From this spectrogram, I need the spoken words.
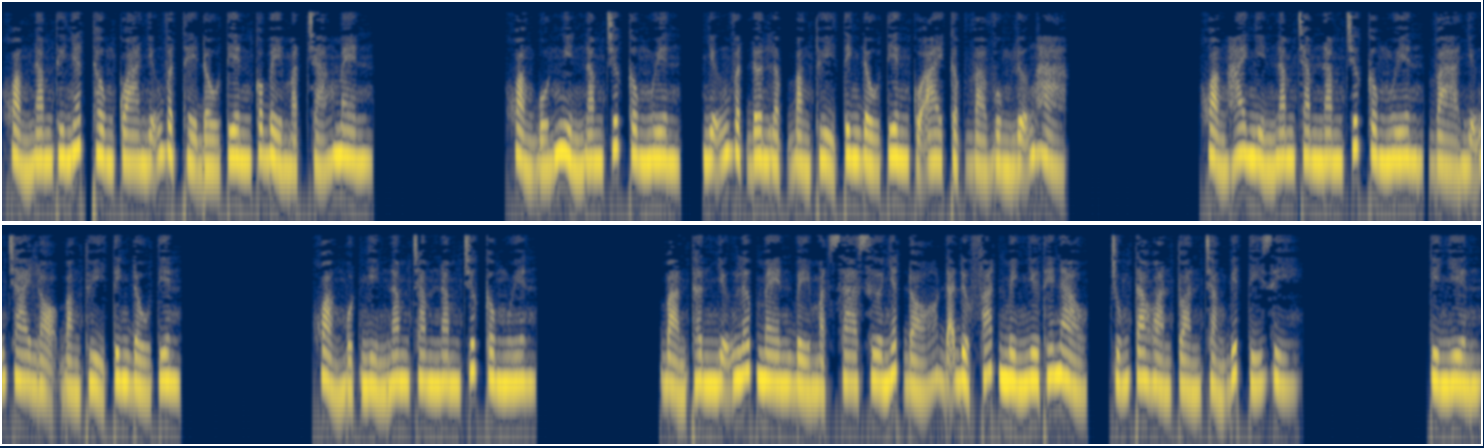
Khoảng năm thứ nhất thông qua những vật thể đầu tiên có bề mặt tráng men. Khoảng 4.000 năm trước công nguyên, những vật đơn lập bằng thủy tinh đầu tiên của Ai Cập và vùng Lưỡng Hà. khoảng 2.500 năm trước công nguyên và những chai lọ bằng thủy tinh đầu tiên. Khoảng 1.500 năm trước công nguyên. Bản thân những lớp men bề mặt xa xưa nhất đó đã được phát minh như thế nào, chúng ta hoàn toàn chẳng biết tí gì. Tuy nhiên,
